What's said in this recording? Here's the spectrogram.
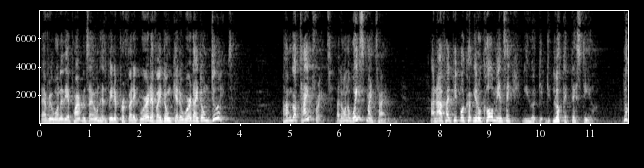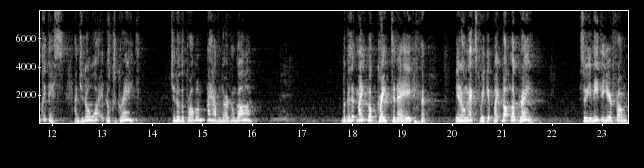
Every one of the apartments I own has been a prophetic word. If I don't get a word, I don't do it. I haven't got time for it. I don't want to waste my time. And I've had people you know, call me and say, you, you, look at this deal. Look at this. And you know what? It looks great. Do you know the problem? I haven't heard from God. Because it might look great today, you know, next week it might not look great. So you need to hear from,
